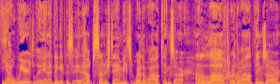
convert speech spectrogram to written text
Yeah, weirdly, and I think it is, it helps understand me. It's where the wild things are. I, love loved that where the wild things are,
